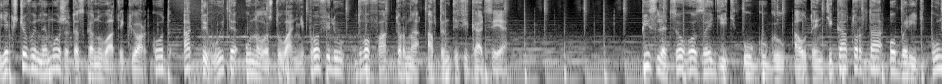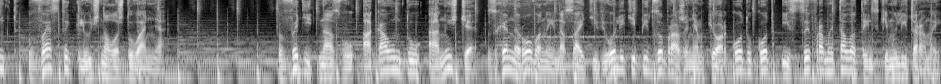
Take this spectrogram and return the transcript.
Якщо ви не можете сканувати QR-код, активуйте у налаштуванні профілю двофакторна автентифікація. Після цього зайдіть у Google Authenticator та оберіть пункт Ввести ключ налаштування. Введіть назву аккаунту, а нижче згенерований на сайті Violet під зображенням QR-коду код із цифрами та латинськими літерами.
